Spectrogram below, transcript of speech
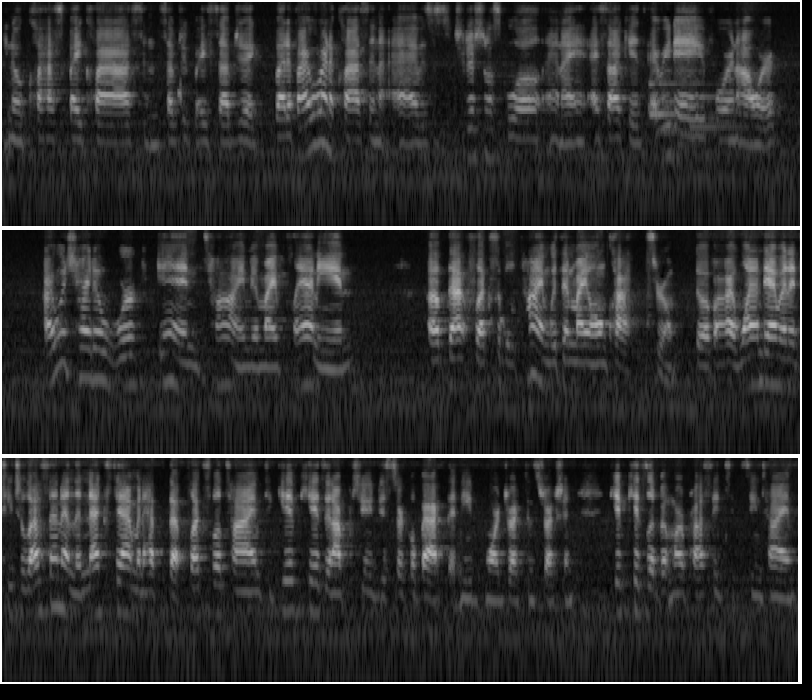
you know class by class and subject by subject. But if I were in a class and I was just a traditional school and I, I saw kids every day for an hour, I would try to work in time in my planning of that flexible time within my own classroom. So if I one day I'm going to teach a lesson and the next day I'm going to have that flexible time to give kids an opportunity to circle back that need more direct instruction, give kids a little bit more processing time.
